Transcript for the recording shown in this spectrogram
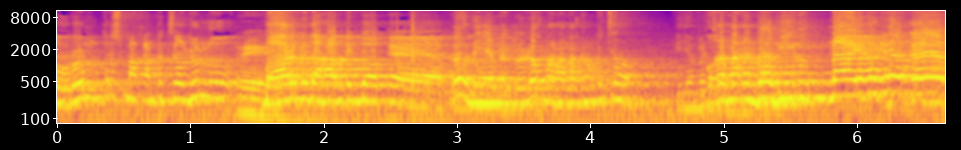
turun terus makan pecel dulu. Wih. baru kita hunting bokep. Lu udah nyampe duduk malah makan pecel. Iya, bukan makan babi lu. Nah itu dia kayak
